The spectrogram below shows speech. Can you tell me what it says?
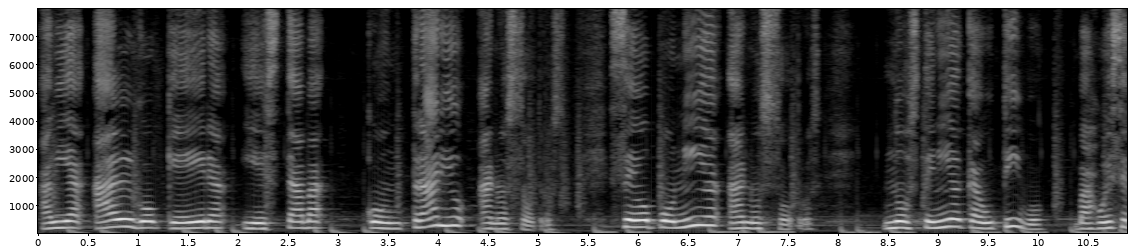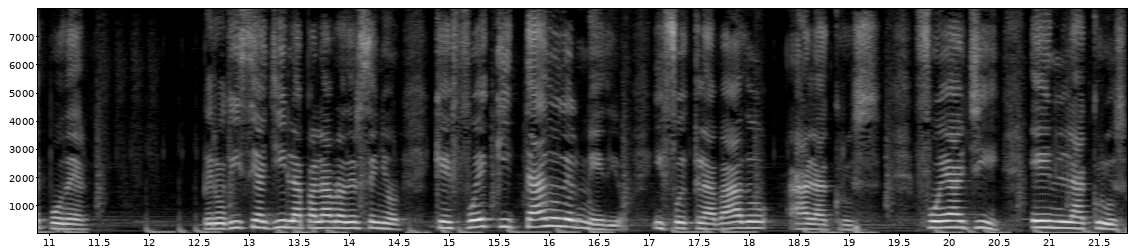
había algo que era y estaba contrario a nosotros, se oponía a nosotros, nos tenía cautivo bajo ese poder pero dice allí la palabra del Señor que fue quitado del medio y fue clavado a la cruz. Fue allí, en la cruz,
